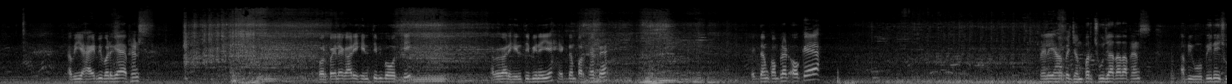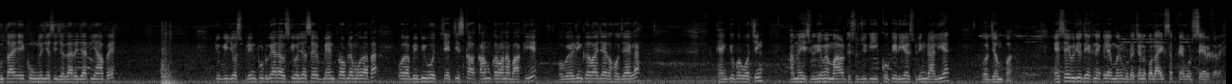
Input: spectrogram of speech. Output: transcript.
अभी ये हाइट भी बढ़ गया है फ्रेंड्स और पहले गाड़ी हिलती भी बहुत थी, अभी गाड़ी हिलती भी नहीं है, एकदम परफेक्ट है. एकदम कंप्लीट ओके पहले यहाँ पे जंपर छू जाता था फ्रेंड्स अभी वो भी नहीं छूता है, एक उंगली जैसी जगह रह जाती है यहाँ पे. क्योंकि जो स्प्रिंग टूट गया था, उसकी वजह से मेन प्रॉब्लम हो रहा था. और अभी भी वो चेचिस का काम करवाना बाकी है. वो वेल्डिंग करवाया जाए तो हो जाएगा. थैंक यू फॉर वॉचिंग हमने इस वीडियो में मारुति सुजुकी इको की रियर स्प्रिंग डाली है और जंपर ऐसे वीडियो देखने के लिए मेरे मोटर चैनल को लाइक सब्सक्राइब और शेयर करें.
